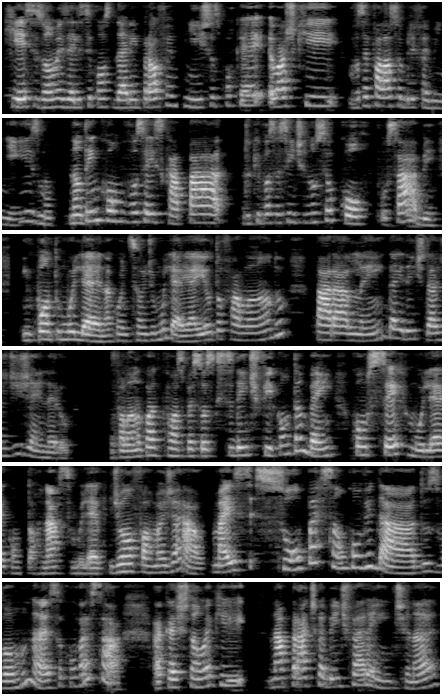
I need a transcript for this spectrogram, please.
Que esses homens eles se considerem pró-feministas, porque eu acho que você falar sobre feminismo não tem como você escapar do que você sente no seu corpo, sabe? Enquanto mulher, na condição de mulher. E aí eu tô falando para além da identidade de gênero. Tô falando com, com as pessoas que se identificam também com ser mulher, com tornar-se mulher, de uma forma geral. Mas super são convidados, vamos nessa conversar. A questão é que na prática é bem diferente, né?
